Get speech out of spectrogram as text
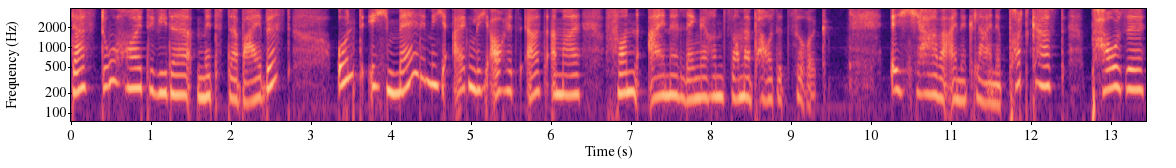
dass du heute wieder mit dabei bist und ich melde mich eigentlich auch jetzt erst einmal von einer längeren Sommerpause zurück. Ich habe eine kleine Podcast-Pause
